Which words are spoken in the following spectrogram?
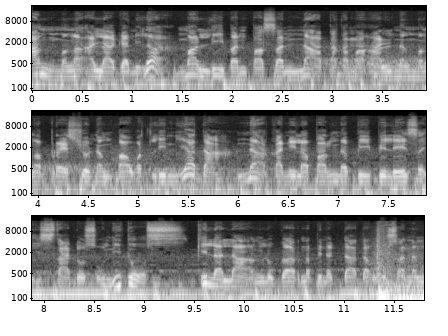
ang mga alaga nila maliban pa sa napakamahal ng mga presyo ng bawat linyada na kanila pang nabibili sa Estados Unidos. Kilala ang lugar na pinagdadausan ng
